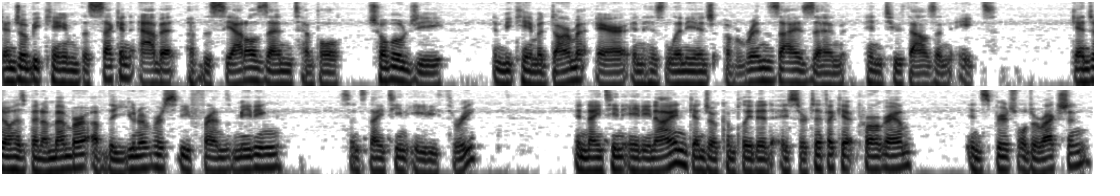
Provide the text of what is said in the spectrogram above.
Genjo became the second abbot of the Seattle Zen temple Choboji and became a Dharma heir in his lineage of Rinzai Zen in 2008. Genjo has been a member of the University Friends meeting since 1983. In 1989, Genjo completed a certificate program in spiritual direction.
